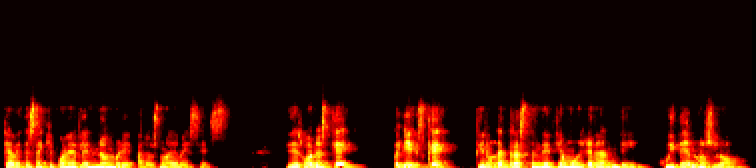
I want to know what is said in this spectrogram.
que a veces hay que ponerle nombre a los nueve meses. Y dices, bueno, es que, oye, es que tiene una trascendencia muy grande, cuidémoslo.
